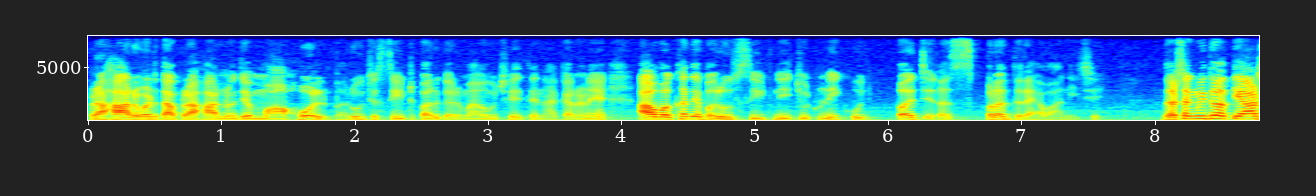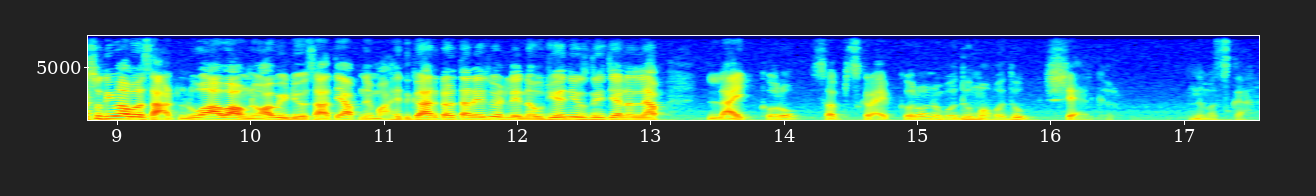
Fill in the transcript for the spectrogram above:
પ્રહાર વળતા પ્રહારનો જે માહોલ ભરૂચ સીટ પર ગરમાયું છે, તેના કારણે આ વખતે ભરૂચ સીટની ચૂંટણી ખૂબ જ રસપ્રદ રહેવાની છે. દર્શક મિત્રો, અત્યાર સુધીમાં બસ આટલું. આવા નવા વીડિયો સાથે આપને માહિતગાર કરતા રહીશું એટલે નવજીએ ન્યૂઝની ચેનલને આપ લાઇક કરો, સબસ્ક્રાઇબ કરો અને વધુમાં વધુ શેર કરો. નમસ્કાર.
